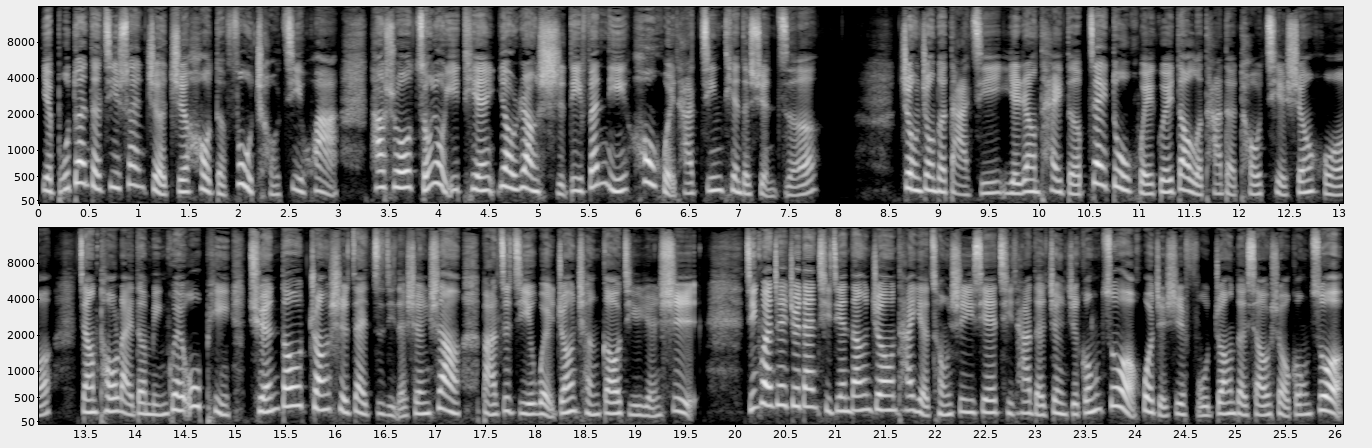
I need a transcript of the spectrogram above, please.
也不断的计算着之后的复仇计划。他说，总有一天要让史蒂芬妮后悔他今天的选择。重重的打击也让泰德再度回归到了他的偷窃生活，将偷来的名贵物品全都装饰在自己的身上，把自己伪装成高级人士。尽管在这段期间当中，他也从事一些其他的政治工作或者是服装的销售工作，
